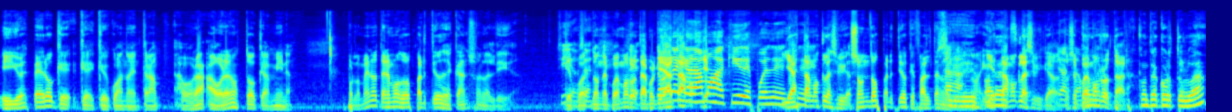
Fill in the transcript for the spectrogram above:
Y yo espero que, que- que cuando entramos, ahora, ahora nos toca, mira, por lo menos tenemos dos partidos de descanso en la liga. Sí, que o po- sea, donde podemos ¿qué- rotar, porque ya ¿dónde estamos, quedamos ya, aquí después de ya este- estamos clasificados. Son dos partidos que faltan en la Ajá. liga, ¿no? Sí, y estamos es- clasificados. Entonces estamos- podemos rotar. Contra Cortuluá.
